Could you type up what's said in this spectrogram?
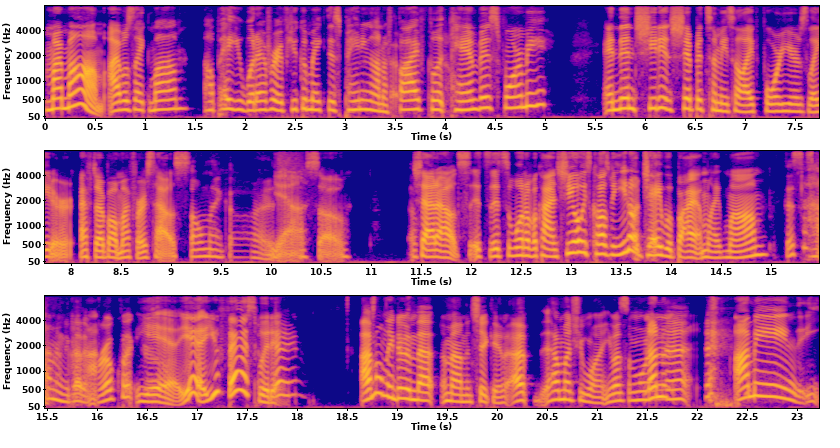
My mom. I was like, Mom, I'll pay you whatever if you can make this painting on a oh five foot canvas for me. And then she didn't ship it to me till like four years later after I bought my first house. Oh my gosh. Yeah, so shout outs. It's it's one of a kind. She always calls me, you know, Jay would buy it. I'm like, Mom, This is coming together real quick. yeah, yeah, you fast with it. I'm only doing that amount of chicken. I, how much you want? You want some more? No, than no, that? I mean,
